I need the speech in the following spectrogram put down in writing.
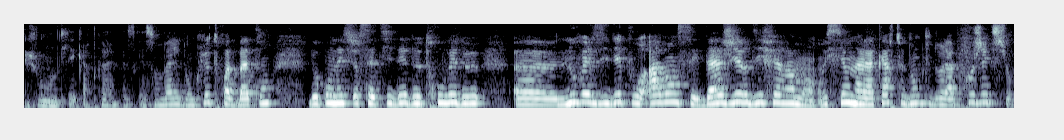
je vous montre les cartes quand même parce qu'elles sont belles. Donc le 3 de bâton. Donc on est sur cette idée de trouver de euh, nouvelles idées pour avancer, d'agir différemment. Ici on a la carte donc de la projection.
